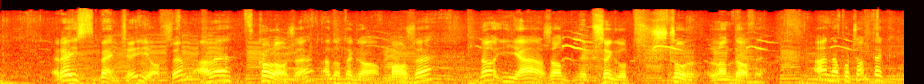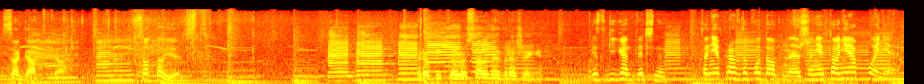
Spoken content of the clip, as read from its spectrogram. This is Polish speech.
Rejs będzie i owszem, ale w kolorze, a do tego morze. No i ja, żądny przygód, szczur lądowy. A na początek zagadka. Co to jest? Robi kolosalne wrażenie. Jest gigantyczny. To nieprawdopodobne, że nie tonie, a płynie.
